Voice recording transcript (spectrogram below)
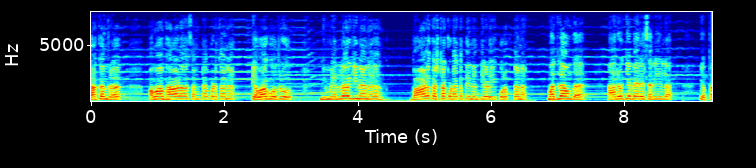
ಯಾಕಂದ್ರ ಅವ ಬಹಳ ಸಂಕಟ ಪಡ್ತಾನ. ಯಾವಾಗ ಹೋದ್ರು ನಿಮ್ಮೆಲ್ಲರಿಗೂ ನಾನು ಬಹಳ ಕಷ್ಟ ಕೊಡಾಕತ್ತೀನಿ ಅಂತ ಹೇಳಿ ಕೊರಗ್ತಾನ ಮೊದ್ಲ ಅವಂಗ ಆರೋಗ್ಯ ಬೇರೆ ಸರಿ ಇಲ್ಲ. ಯಪ್ಪ,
